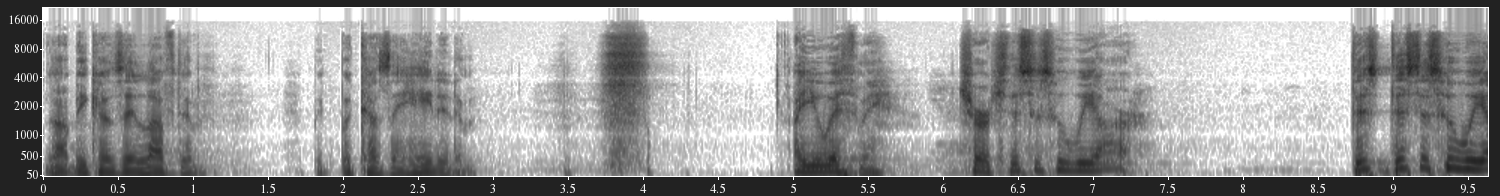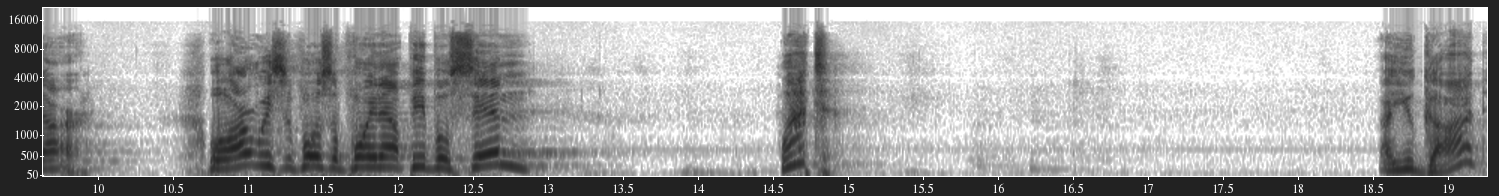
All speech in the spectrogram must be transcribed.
Not because they loved him, because they hated him. Are you with me? Church, this is who we are. This, this is who we are. Well, aren't we supposed to point out people's sin? What? Are you God?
